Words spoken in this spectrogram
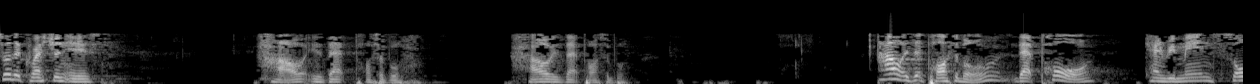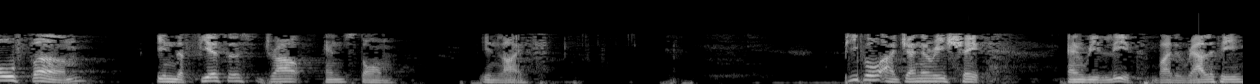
So the question is, how is that possible? How is that possible? How is it possible that Paul can remain so firm in the fiercest drought and storm in life? People are generally shaped and we live by the reality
